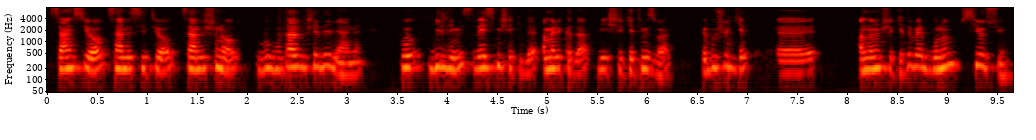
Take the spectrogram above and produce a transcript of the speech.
sen CEO, sen de CTO, sen de şunu ol. Bu, bu tarz bir şey değil yani. Bu bildiğimiz resmi şekilde Amerika'da bir şirketimiz var. Ve bu şirket e, anonim şirketi ve bunun CEO'suyum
